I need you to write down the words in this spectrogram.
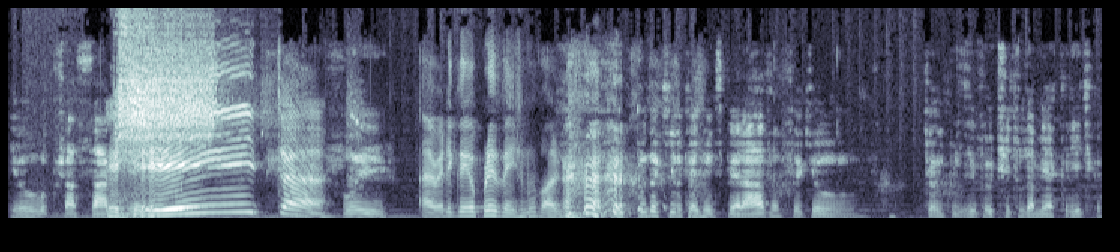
Eu vou puxar saco dele. eita! Foi, É, ele ganhou presente, não vale. foi tudo aquilo que a gente esperava. Foi que eu, que eu. Inclusive foi o título da minha crítica.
